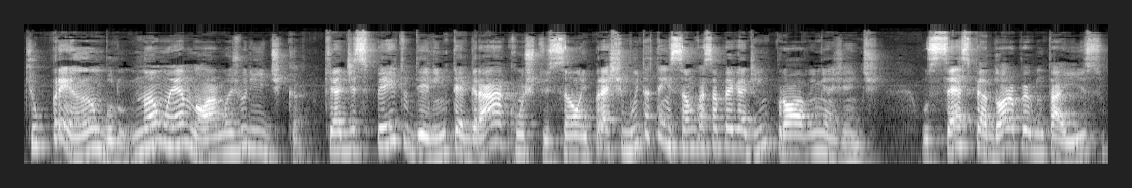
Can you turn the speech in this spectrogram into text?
Que o preâmbulo não é norma jurídica, que a despeito dele integrar a Constituição, e preste muita atenção com essa pegadinha em prova, hein, minha gente? O CESP adora perguntar isso,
